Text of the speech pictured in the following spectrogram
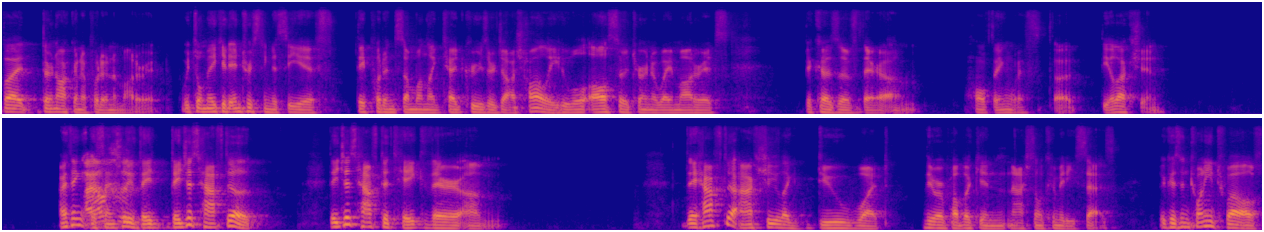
but they're not going to put in a moderate, which will make it interesting to see if they put in someone like Ted Cruz or Josh Hawley, who will also turn away moderates because of their um, whole thing with uh, the election. I think I essentially also- they they just have to they just have to take their um they have to actually like do what the Republican National Committee says. Because in 2012,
